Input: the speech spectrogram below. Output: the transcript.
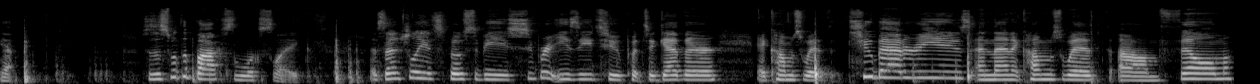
Yeah. So this is what the box looks like. Essentially, it's supposed to be super easy to put together. It comes with two batteries, and then it comes with um, film,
